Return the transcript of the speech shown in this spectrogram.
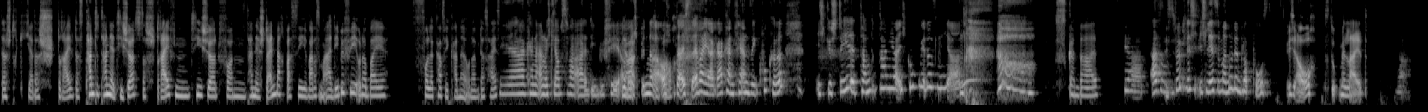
Da stricke ich ja das Streif, das Tante Tanja T-Shirt, das Streifen-T-Shirt von Tanja Steinbach, was sie, war das im ARD-Buffet oder bei volle Kaffeekanne oder wie das heißt. Ja, keine Ahnung, ich glaube, es war ARD-Buffet, aber ja, ich bin da auch, auch, da ich selber ja gar kein Fernsehen gucke, ich gestehe, Tante Tanja, ich gucke mir das nie an. Skandal. Ja, also Ich- wirklich, ich lese immer nur den Blogpost. Ich auch. Es tut mir leid. Ja.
